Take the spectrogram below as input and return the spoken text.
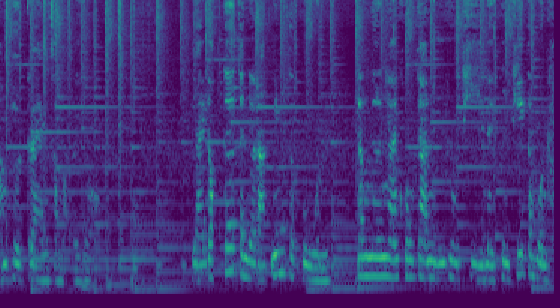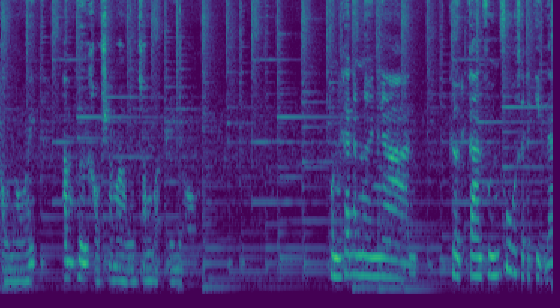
อำเภอแกลงจังหวัดระยอง และดรกัญญรัตน์นิ่มตระกูลดำเนินงานโครงการ U2T ในพื้นที่ตำบลเขาน้อยอำเภอเขาชะเมา จังหวัดระยอง ผลการดำเนินงาน เกิดการฟื้นฟูเศรษฐกิจและ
